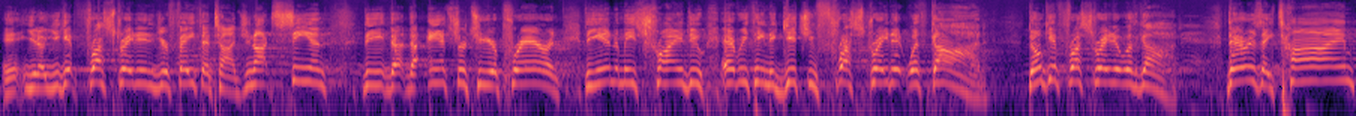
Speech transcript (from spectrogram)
Eh, you know, you get frustrated in your faith at times. You're not seeing the, the, the, answer to your prayer, and the enemy's trying to do everything to get you frustrated with God. Don't get frustrated with God. There is a time,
